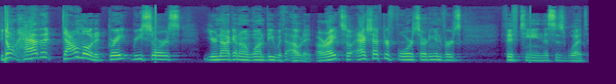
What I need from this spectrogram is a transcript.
you don't have it, download it. Great resource. You're not going to want to be without it. All right? So, Acts chapter 4, starting in verse 15, this is what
